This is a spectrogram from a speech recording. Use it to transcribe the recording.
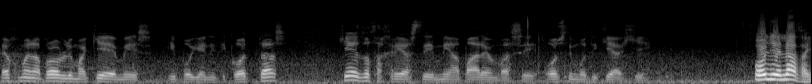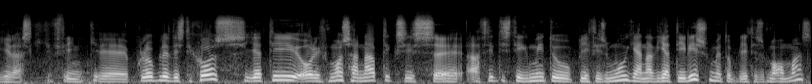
Έχουμε ένα πρόβλημα και εμείς υπογεννητικότητας και εδώ θα χρειαστεί μια παρέμβαση ως Δημοτική Αρχή. Όλη η Ελλάδα γυράσκει και ευθύνη, κύριε Πουλόπουλε, δυστυχώς, γιατί ο ρυθμός ανάπτυξης ε, αυτή τη στιγμή του πληθυσμού, για να διατηρήσουμε τον πληθυσμό μας,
